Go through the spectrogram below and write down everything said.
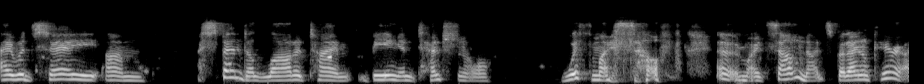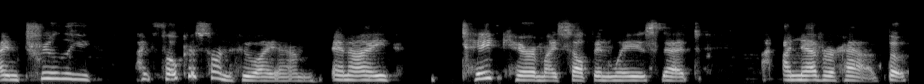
I would say um, I spend a lot of time being intentional with myself. it might sound nuts, but I don't care. I'm truly, I focus on who I am and I take care of myself in ways that I never have, both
